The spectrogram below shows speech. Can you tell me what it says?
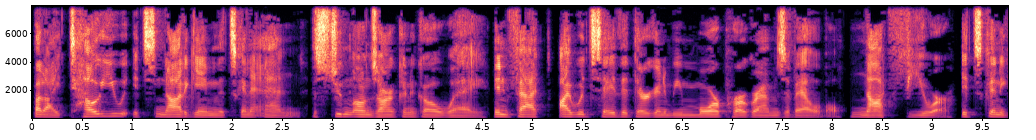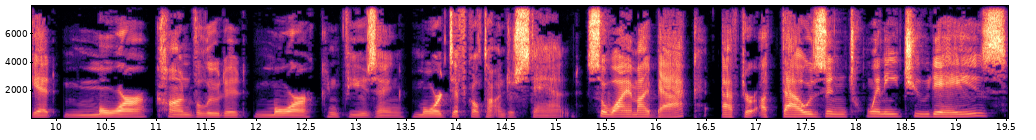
but I tell you, it's not a game that's going to end. The student loans aren't going to go away. In fact, I would say that there are going to be more programs available, not fewer. It's going to get more convoluted, more confusing, more difficult to understand. So why am I back? after a thousand twenty-two days?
